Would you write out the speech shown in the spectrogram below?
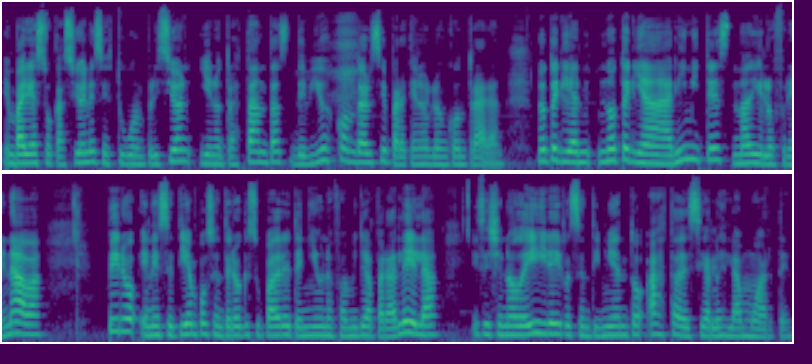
En varias ocasiones estuvo en prisión y en otras tantas debió esconderse para que no lo encontraran. No tenía, no tenía límites, nadie lo frenaba pero en ese tiempo se enteró que su padre tenía una familia paralela y se llenó de ira y resentimiento hasta desearles la muerte.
